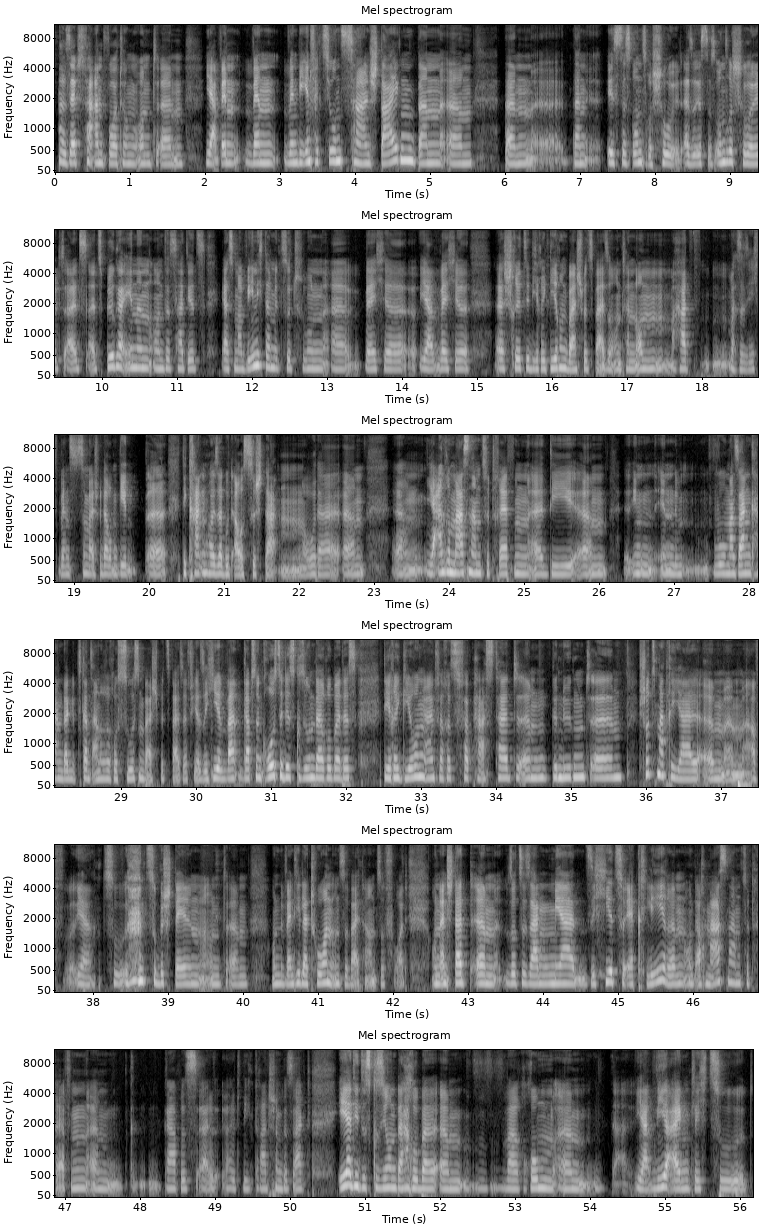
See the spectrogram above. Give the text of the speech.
Selbstverantwortung und ähm, ja, wenn, wenn, wenn die Infektionszahlen steigen, dann ähm, dann, äh, dann ist es unsere Schuld. Also ist es unsere Schuld als, als BürgerInnen und es hat jetzt erstmal wenig damit zu tun, äh, welche, ja, welche äh, Schritte die Regierung beispielsweise unternommen hat. Was weiß ich, wenn es zum Beispiel darum geht, die Krankenhäuser gut auszustatten oder ähm, ähm, ja, andere Maßnahmen zu treffen, die ähm, in, in, wo man sagen kann, da gibt es ganz andere Ressourcen beispielsweise für. Also hier gab es eine große Diskussion darüber, dass die Regierung einfach es verpasst hat, ähm, genügend ähm, Schutzmaterial ähm, ähm, auf, ja, zu, zu bestellen und, ähm, und Ventilatoren und so weiter und so fort. Und anstatt ähm, sozusagen mehr sich hier zu erklären und auch Maßnahmen zu treffen, ähm, gab es halt, halt wie gerade schon gesagt, eher die Diskussion darüber, ähm, warum ja, wir eigentlich zu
